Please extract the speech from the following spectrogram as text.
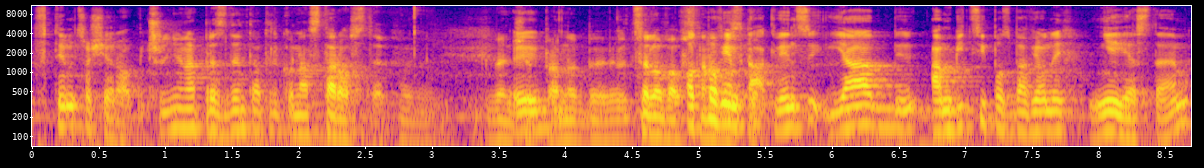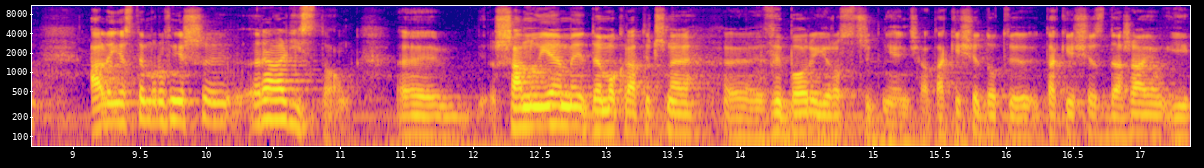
w tym, co się robi. Czyli nie na prezydenta, tylko na starostę y, będzie pan by celował w Odpowiem stanowisko. tak, więc ja ambicji pozbawionych nie jestem, ale jestem również y, realistą. Y, Szanujemy demokratyczne y, wybory i rozstrzygnięcia. Takie się, doty, takie się zdarzają i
